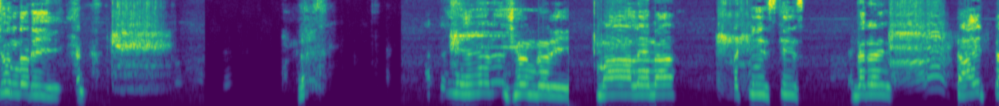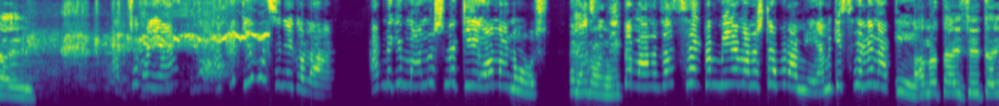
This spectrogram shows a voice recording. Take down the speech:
সুন্দরী। সুন্দরী। মালে না। কিস কিস। টাইট টাইট আচ্ছা ভাইয়া আপনি কি বলছেন এগুলা? আপনি কি মানুষ নাকি অমানুষ? একটা মানুষ? আছে একটা মেয়ে মানুষ তারপর আমি? আমি কি ছেলে নাকি? আমরা তাই সেই তাই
